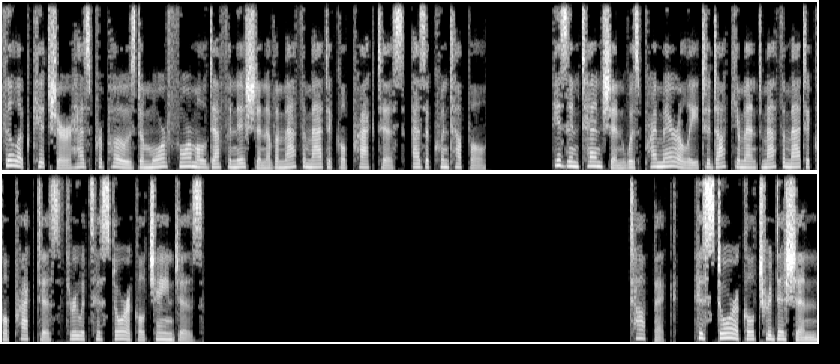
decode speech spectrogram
Philip Kitcher has proposed a more formal definition of a mathematical practice, as a quintuple. His intention was primarily to document mathematical practice through its historical changes. Historical tradition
